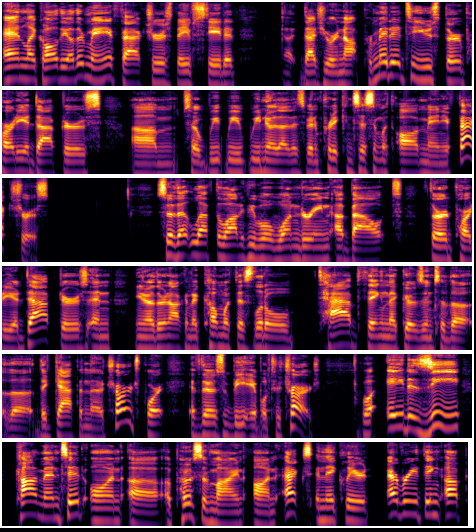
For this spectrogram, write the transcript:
And like all the other manufacturers, they've stated uh, that you are not permitted to use third-party adapters. Um, so we, we, we know that has been pretty consistent with all manufacturers. So that left a lot of people wondering about third-party adapters and you know they're not going to come with this little tab thing that goes into the, the, the gap in the charge port if those would be able to charge. Well, A2Z commented on uh, a post of mine on X and they cleared everything up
